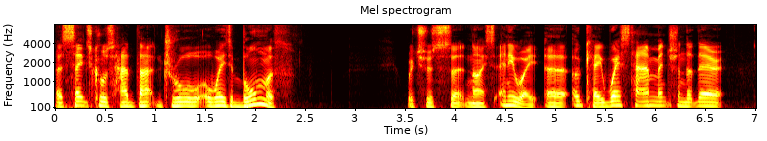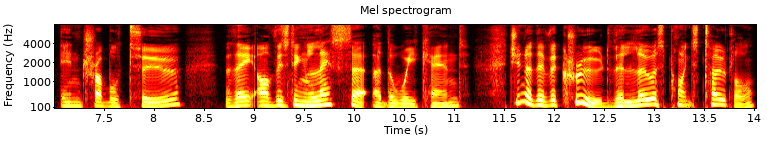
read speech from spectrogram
Uh, Saints, of course, had that draw away to Bournemouth, which was uh, nice. Anyway, uh, okay. West Ham mentioned that they're in trouble too. They are visiting Leicester at the weekend. Do you know they've accrued their lowest points total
